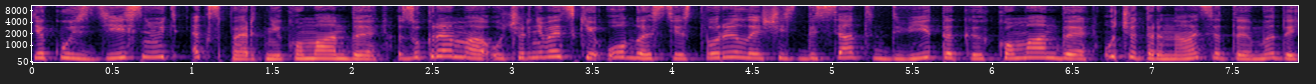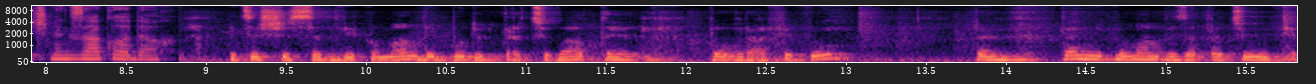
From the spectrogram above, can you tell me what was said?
яку здійснюють експертні команди. Зокрема, у Чернівецькій області створили 62 таких команди у 14 медичних закладах. І ці 62 команди будуть працювати по графіку. Певні команди запрацюють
